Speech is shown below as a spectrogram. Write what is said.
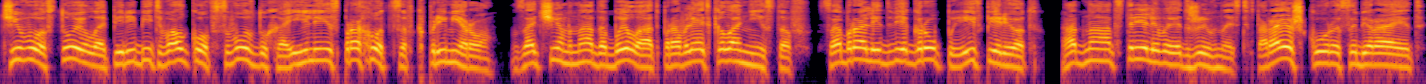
Чего стоило перебить волков с воздуха или из проходцев, к примеру? Зачем надо было отправлять колонистов? Собрали две группы и вперед. Одна отстреливает живность, вторая шкуры собирает.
